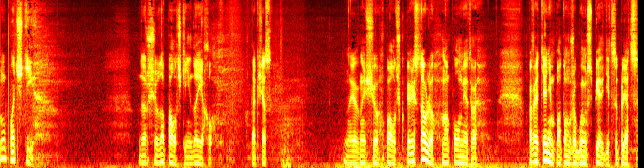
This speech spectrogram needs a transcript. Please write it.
Ну, почти. Даже еще до палочки не доехал. Так, сейчас, наверное, еще палочку переставлю на полметра. Протянем, потом уже будем спереди цепляться.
